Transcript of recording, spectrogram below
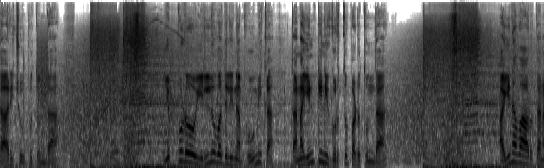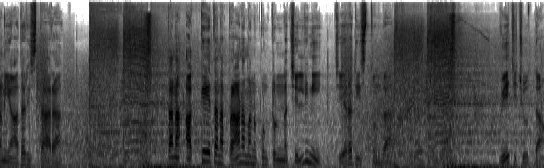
దారి చూపుతుందా? ఎప్పుడో ఇల్లు వదిలిన భూమిక తన ఇంటిని గుర్తుపడుతుందా? అయినవారు తనని ఆదరిస్తారా? తన అక్కే తన ప్రాణమనుకుంటున్న చెల్లిని చేరదీస్తుందా? వేచి చూద్దాం.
